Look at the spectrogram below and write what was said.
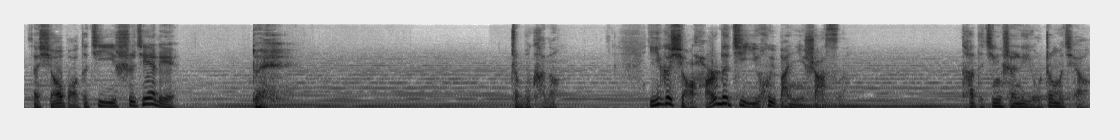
在小宝的记忆世界里。对，这不可能，一个小孩的记忆会把你杀死。他的精神力有这么强？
